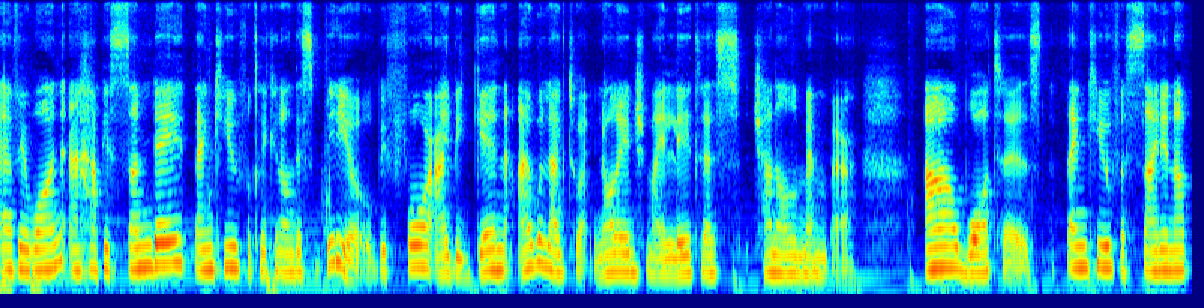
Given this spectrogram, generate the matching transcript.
everyone and happy Sunday. Thank you for clicking on this video. Before I begin, I would like to acknowledge my latest channel member, R Waters. Thank you for signing up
